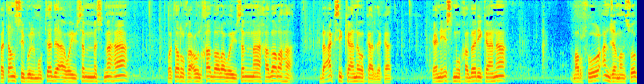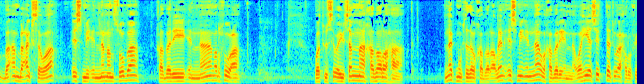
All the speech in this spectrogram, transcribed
فتنصب المبتدأ ويسمى اسمها وترفع الخبر ويسمى خبرها. بعكس كان وكاردكات. يعني اسم خبر كان مرفوع أنجى منصوب بأن بعكس سواء اسم إن منصوبة خبري إن مرفوعة. ويسمى خبرها. نك مبتدا وخبر. ألين اسمي إنا وخبر إنا. وهي ستة أحرف.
